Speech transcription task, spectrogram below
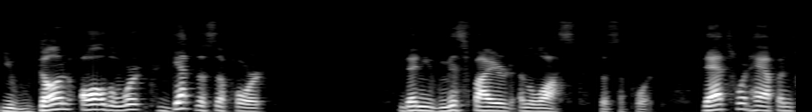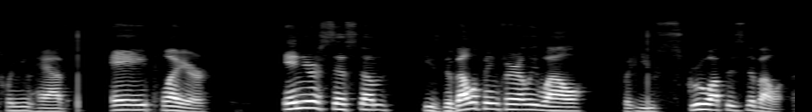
You've done all the work to get the support, then you've misfired and lost the support. That's what happens when you have a player in your system. He's developing fairly well, but you screw up his development.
